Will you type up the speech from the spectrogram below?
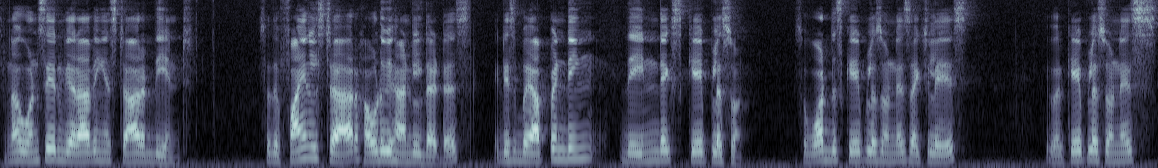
So, now once again we are having a star at the end. So, the final star how do we handle that is it is by appending the index k plus 1. So, what this k plus 1 is actually is your k plus 1 is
